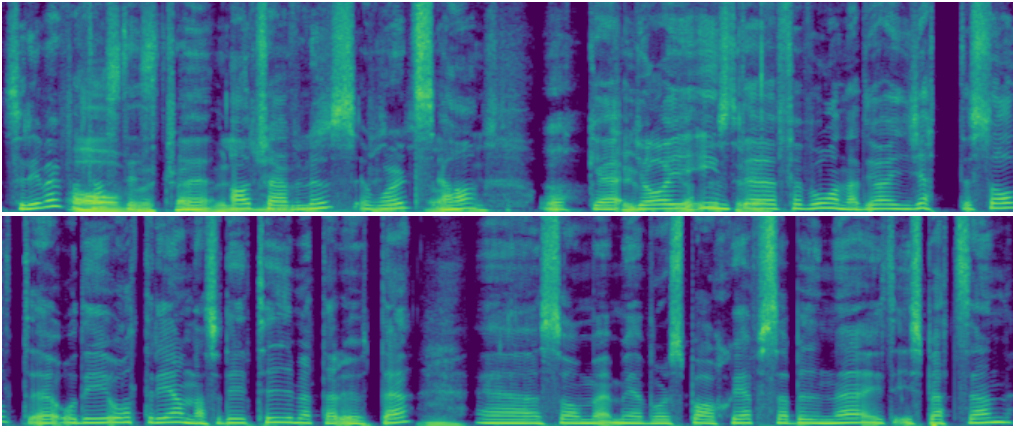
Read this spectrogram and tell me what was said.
Så det var fantastiskt. Av, travel Av Travelers Awards. Ja, ja. Och eh, jag är inte förvånad. Jag är jättestolt. Eh, och det är återigen alltså det är teamet där ute mm. eh, som med vår spachef Sabine i, i spetsen.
